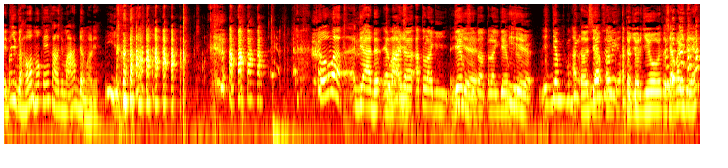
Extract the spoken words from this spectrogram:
Itu juga Hawa mau kayaknya karena cuma Adam kali ya. iya Coba dia ada yang cuma lain. ada atau lagi James Iya. gitu atau lagi James Iya. ya James mungkin atau James siapa kali. gitu, atau Giorgio atau siapa gitu ya.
